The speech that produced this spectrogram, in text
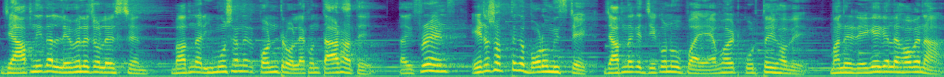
যে আপনি তার লেভেলে চলে এসছেন বা আপনার ইমোশনের কন্ট্রোল এখন তার হাতে। তাই ফ্রেন্ডস এটা সব থেকে বড় মিস্টেক যে আপনাকে যে কোনো উপায়ে অ্যাভয়েড করতেই হবে। মানে রেগে গেলে হবে না।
